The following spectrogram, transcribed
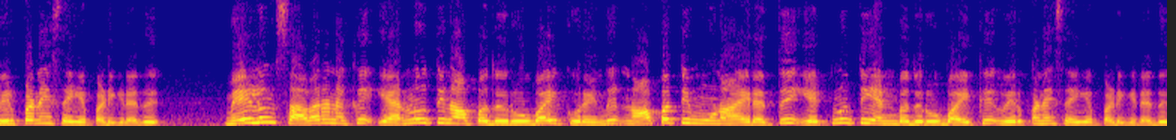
விற்பனை செய்யப்படுகிறது. மேலும் சவரனுக்கு இருநூத்தி நாற்பது ரூபாய் குறைந்து நாற்பத்தி மூணாயிரத்து எட்நூத்தி எண்பது ரூபாய்க்கு விற்பனை செய்யப்படுகிறது.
